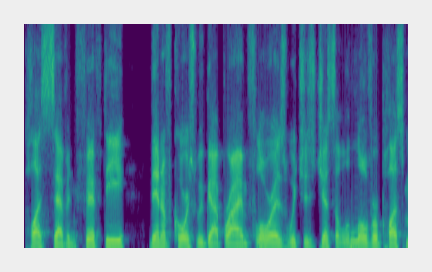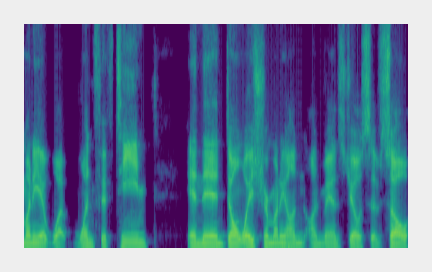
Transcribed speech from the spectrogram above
plus 750. Then, of course, we've got Brian Flores, which is just a little over plus money at what 115. And then don't waste your money on on Vance Joseph. So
